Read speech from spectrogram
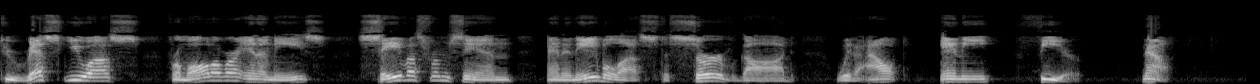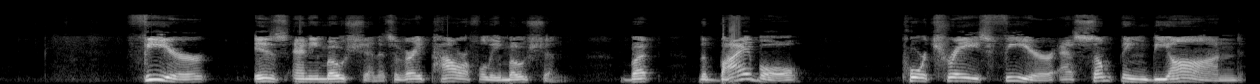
to rescue us from all of our enemies, save us from sin, and enable us to serve God without any fear. Now, fear is an emotion. It's a very powerful emotion. But the Bible portrays fear as something beyond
